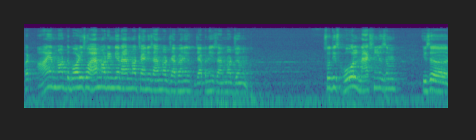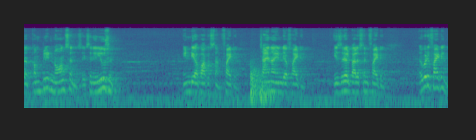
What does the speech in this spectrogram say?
But I am not the body, so I am not Indian, I am not Chinese, I am not Japanese, Japanese, I am not German. So this whole nationalism is a complete nonsense. It's an illusion. India, Pakistan fighting, China, India fighting, Israel, Palestine fighting, everybody fighting,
